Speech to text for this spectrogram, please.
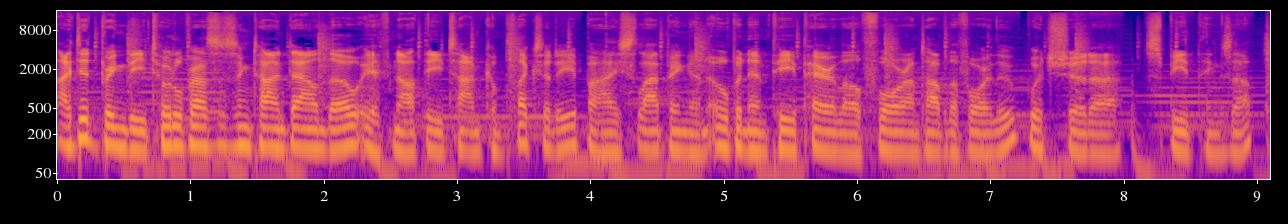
I did bring the total processing time down though, if not the time complexity, by slapping an OpenMP parallel for on top of the for loop, which should uh, speed things up.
